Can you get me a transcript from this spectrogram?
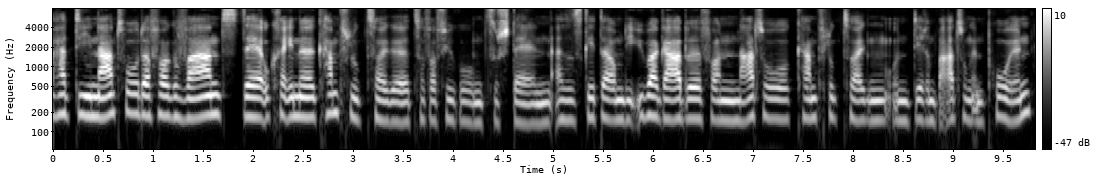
hat die NATO davor gewarnt, der Ukraine Kampfflugzeuge zur Verfügung zu stellen. Also es geht da um die Übergabe von NATO-Kampfflugzeugen und deren Wartung in Polen.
